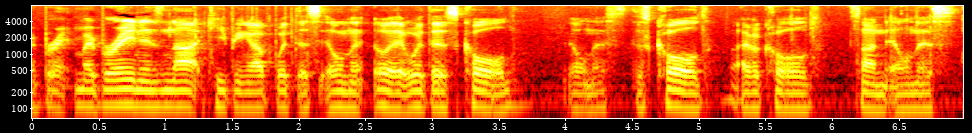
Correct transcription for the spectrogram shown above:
Brain, my brain is not keeping up with this illness, uh, with this cold illness. This cold. I have a cold. It's not an illness.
